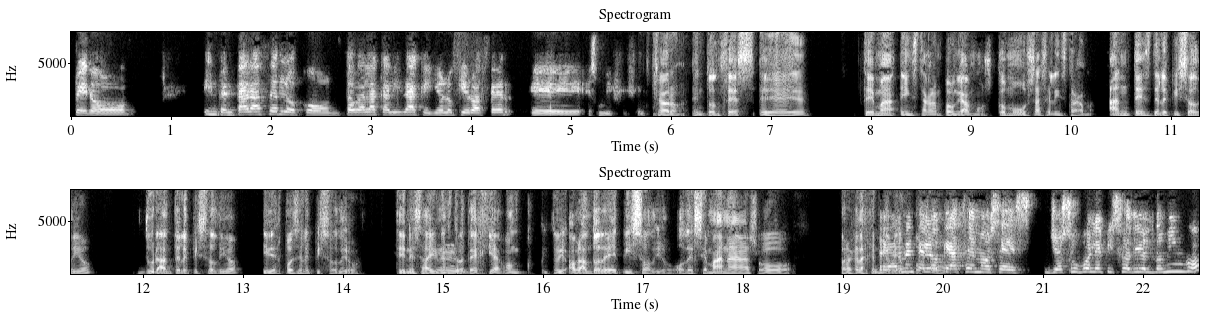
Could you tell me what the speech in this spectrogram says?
pero intentar hacerlo con toda la calidad que yo lo quiero hacer eh, es muy difícil. Claro, entonces, eh, tema Instagram, pongamos, ¿cómo usas el Instagram antes del episodio, durante el episodio y después del episodio? ¿Tienes ahí una mm. estrategia hablando de episodio o de semanas o para que la gente Realmente lo que hacemos es, yo subo el episodio el domingo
